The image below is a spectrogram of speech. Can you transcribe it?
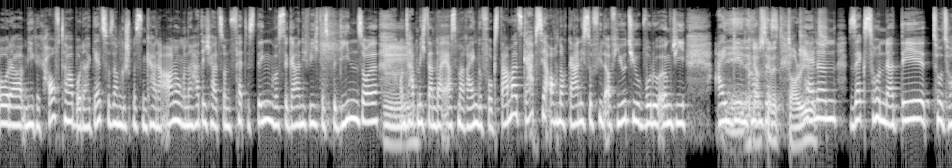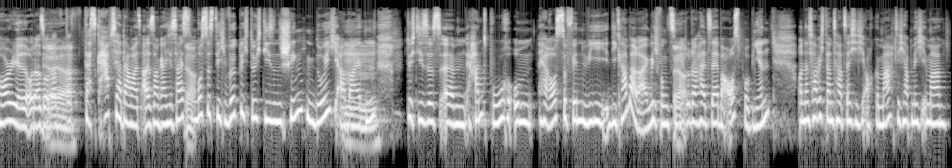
oder mir gekauft habe oder Geld zusammengeschmissen, keine Ahnung. Und dann hatte ich halt so ein fettes Ding, wusste gar nicht, wie ich das bedienen soll Mhm. und habe mich dann da erstmal reingefuchst. Damals gab es ja auch noch gar nicht so viel auf YouTube, wo du irgendwie eingeben gab's konntest. Canon 600D Tutorial oder so. Ja, das das, das gab es ja damals alles noch gar nicht. Das heißt, Ja. Du musstest dich wirklich durch diesen Schinken durcharbeiten, durch dieses ähm, Handbuch, um herauszufinden, wie die Kamera eigentlich funktioniert Ja. oder halt selber ausprobieren. Und das habe ich dann tatsächlich auch gemacht. Ich habe mich immer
